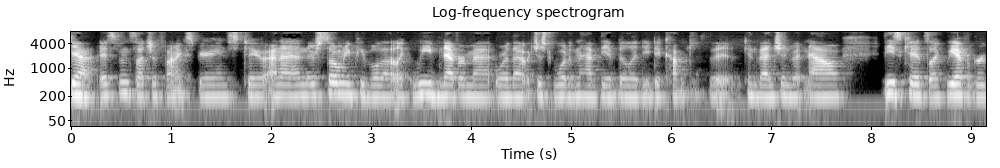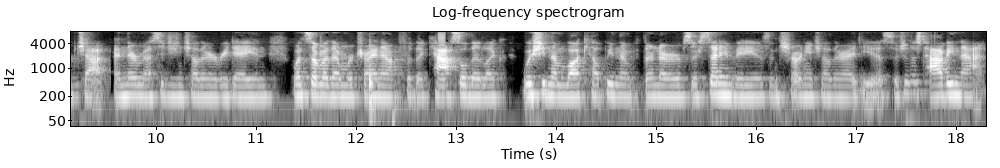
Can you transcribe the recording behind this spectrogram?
Yeah, it's been such a fun experience too, and and there's so many people that like we've never met or that just wouldn't have the ability to come to the convention, but now these kids like we have a group chat and they're messaging each other every day. And when some of them were trying out for the castle they're like wishing them luck helping them with their nerves. They're sending videos and showing each other ideas. So just having that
